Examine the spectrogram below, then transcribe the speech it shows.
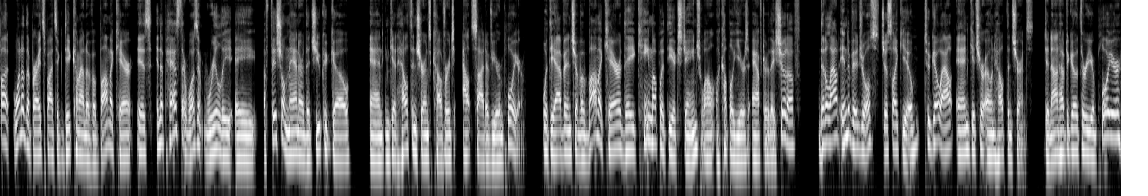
but one of the bright spots that did come out of Obamacare is in the past, there wasn't really a official manner that you could go and get health insurance coverage outside of your employer. With the advent of Obamacare, they came up with the exchange, well, a couple years after they should have, that allowed individuals just like you to go out and get your own health insurance. Did not have to go through your employer.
